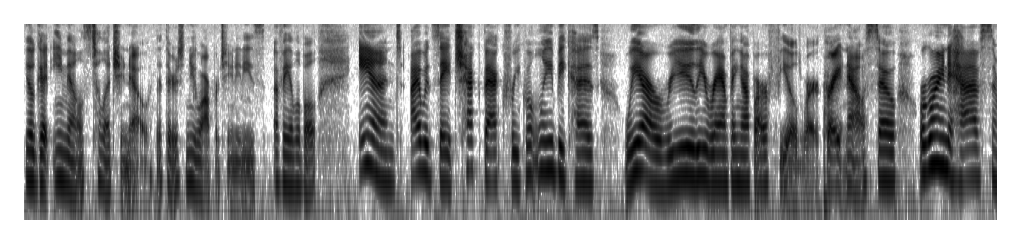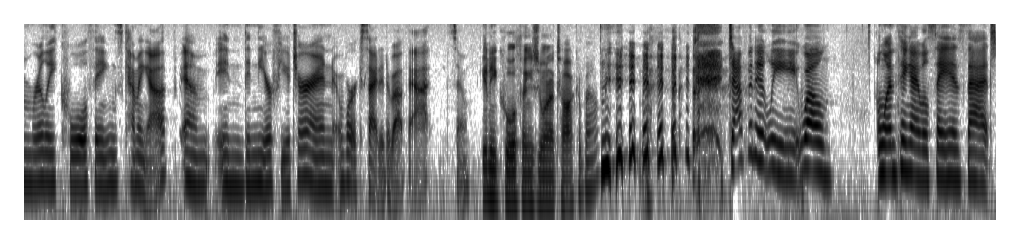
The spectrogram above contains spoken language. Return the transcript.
you'll get emails to let you know that there's new opportunities available. And I would say check back frequently because we are really ramping up our field work right now. So we're going to have some really cool things coming up um, in the near future, and we're excited about that. So, any cool things you want to talk about? Definitely. Well, one thing I will say is that,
